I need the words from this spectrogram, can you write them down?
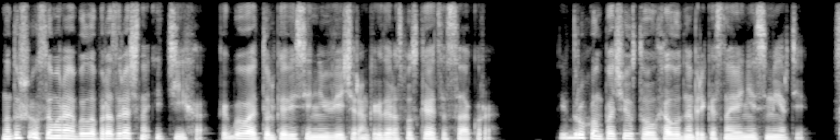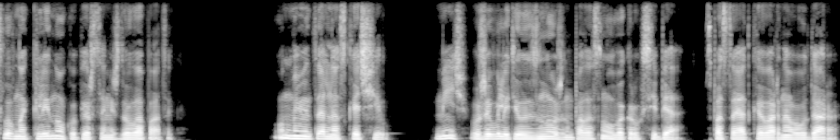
На душе у самурая было прозрачно и тихо, как бывает только весенним вечером, когда распускается сакура. И вдруг он почувствовал холодное прикосновение смерти, словно клинок уперся между лопаток. Он моментально вскочил. Меч уже вылетел из ножен, полоснул вокруг себя, спасая от коварного удара.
